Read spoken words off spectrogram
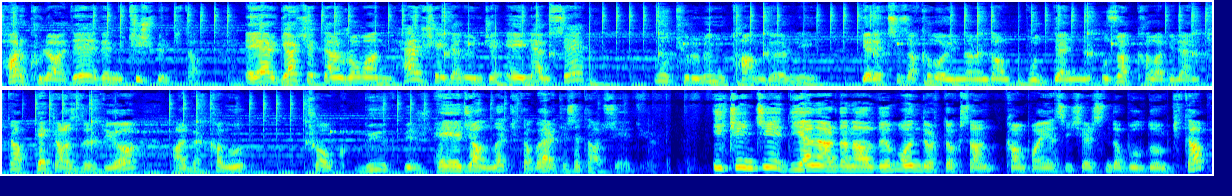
Harikulade ve müthiş bir kitap. Eğer gerçekten roman her şeyden önce eylemse bu türünün tam bir örneği. Gereksiz akıl oyunlarından bu denli uzak kalabilen kitap pek azdır diyor Albert Camus. Çok büyük bir heyecanla kitabı herkese tavsiye ediyor. İkinci DNR'dan aldığım 14.90 kampanyası içerisinde bulduğum kitap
